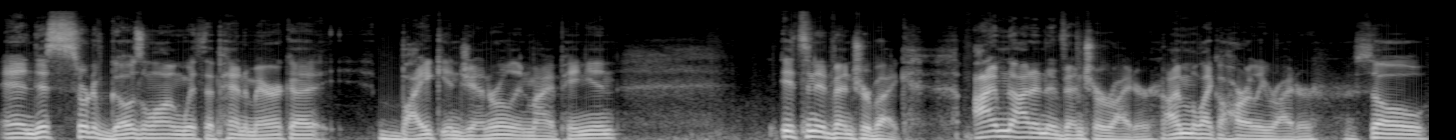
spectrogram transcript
and this sort of goes along with the Pan America bike in general, in my opinion, it's an adventure bike. I'm not an adventure rider. I'm like a Harley rider. So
